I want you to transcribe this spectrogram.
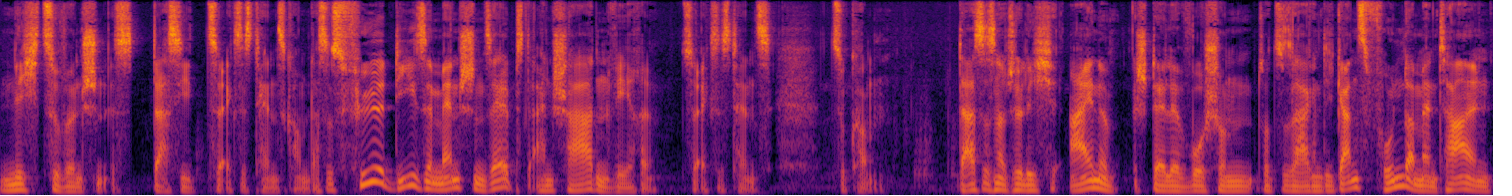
nicht zu wünschen ist, dass sie zur Existenz kommen, dass es für diese Menschen selbst ein Schaden wäre, zur Existenz zu kommen. Das ist natürlich eine Stelle, wo schon sozusagen die ganz fundamentalen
